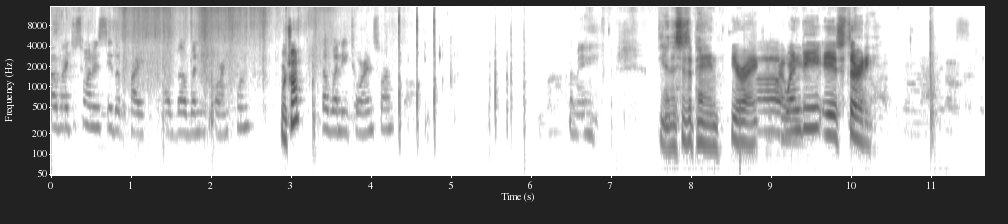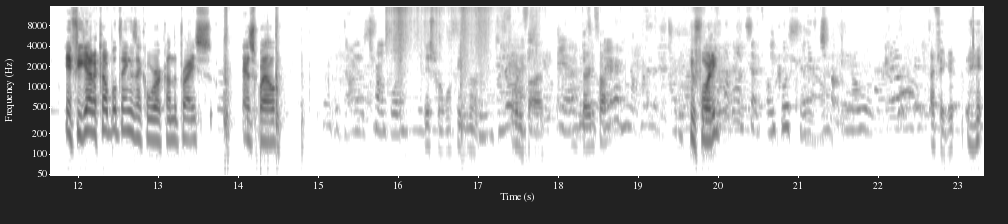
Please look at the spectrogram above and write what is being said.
Um, I just wanted to see the price of the Wendy Torrance one. Which one? The Wendy Torrance one. Let me. Yeah, this is a pain. You're right. Uh, Wendy is 30. If you got a couple things, I can work on the price as well. Donald Trump one. This one, what can you do? 45. 35? You 40? I figured.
